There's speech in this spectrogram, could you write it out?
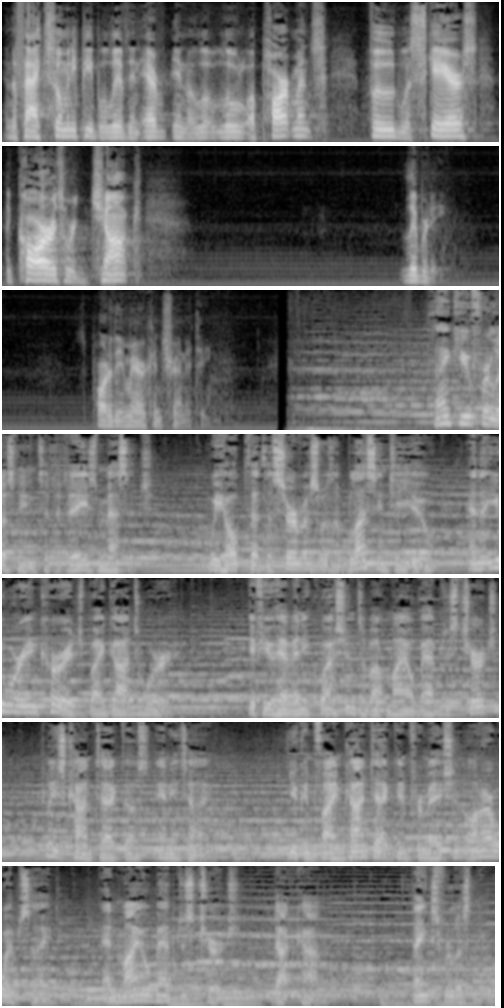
And the fact so many people lived in, every, in little, apartments, food was scarce, the cars were junk. Liberty part of the American Trinity. Thank you for listening to today's message. We hope that the service was a blessing to you and that you were encouraged by God's Word. If you have any questions about Myo Baptist Church, please contact us anytime. You can find contact information on our website at myobaptistchurch.com. Thanks for listening.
